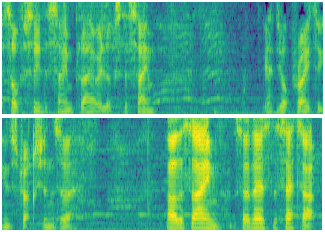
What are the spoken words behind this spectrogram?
it's obviously the same player. It looks the same. The operating instructions are are the same. So there's the setup.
